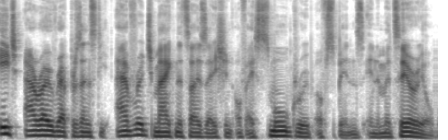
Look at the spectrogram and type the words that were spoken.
Each arrow represents the average magnetization of a small group of spins in a material.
